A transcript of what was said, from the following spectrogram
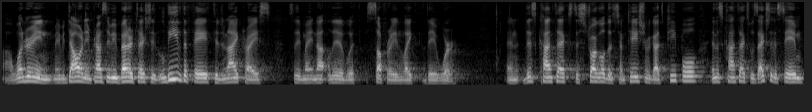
Uh, wondering, maybe doubting, perhaps it'd be better to actually leave the faith to deny Christ so they might not live with suffering like they were. And this context, this struggle, this temptation for God's people in this context was actually the same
